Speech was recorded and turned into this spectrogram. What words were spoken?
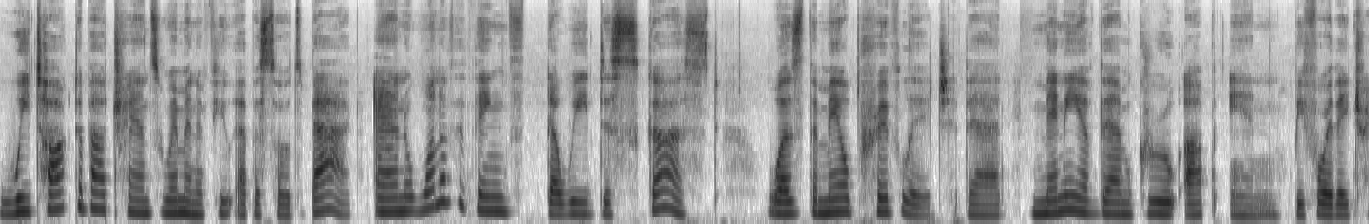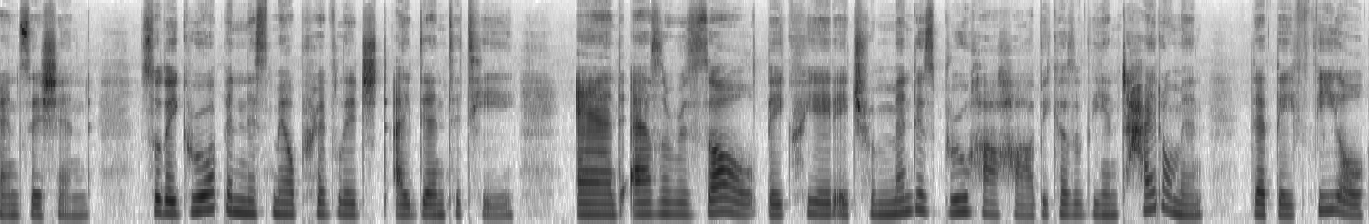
We talked about trans women a few episodes back, and one of the things that we discussed was the male privilege that many of them grew up in before they transitioned. So they grew up in this male privileged identity, and as a result, they create a tremendous brouhaha because of the entitlement that they feel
